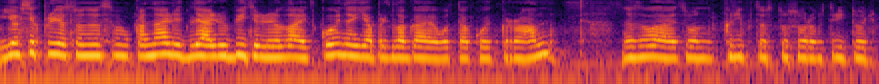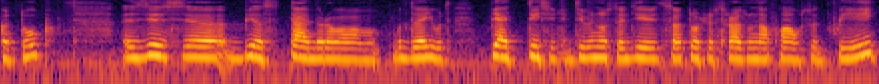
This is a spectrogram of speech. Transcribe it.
Я всех приветствую на своем канале. Для любителей лайткоина я предлагаю вот такой кран. Называется он crypto143.top. Здесь э, без таймера вам выдают 5099 сатоши сразу на Faucet Pay.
